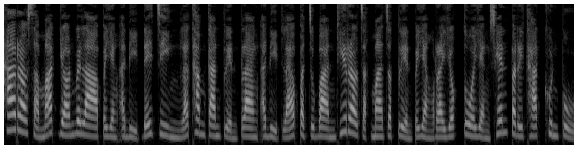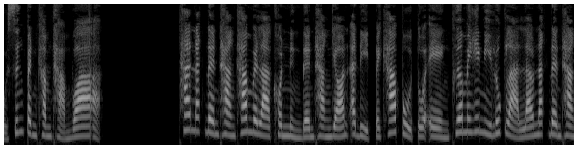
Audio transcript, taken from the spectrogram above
ถ้าเราสามารถย้อนเวลาไปยังอดีตได้จริง และทำการเปลี่ยนแปลงอดีตแล้วปัจจุบันที่เราจักมาจะเปลี่ยนไปอย่างไรยกตัวอย่างเช่น ปริทัศน์คุณปู่ซึ่งเป็นคำถามว่า ถ้านักเดินทางข้ามเวลาคนหนึ่งเดินทางย้อนอดีตไปฆ่าปู่ตัวเอง เพื่อไม่ให้มีลูกหลานแล้วนักเดินทาง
